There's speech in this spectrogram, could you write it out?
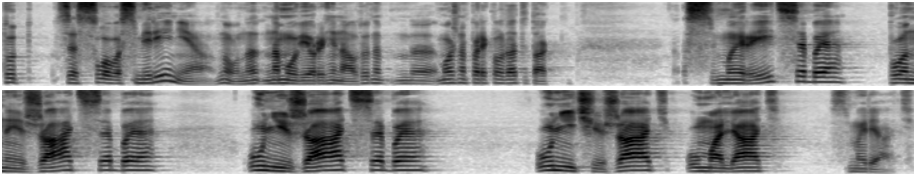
тут це слово смирення, ну, на, на мові оригіналу, тут на- можна перекладати так: смирить себе, понижать себе, уніжать себе, унічижать, умалять, смирять.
